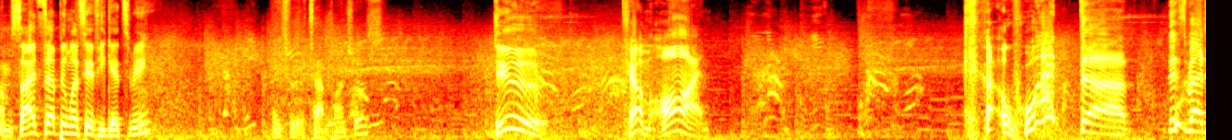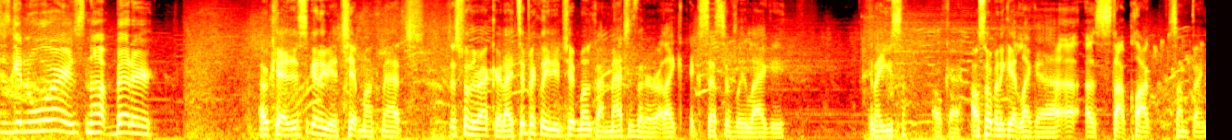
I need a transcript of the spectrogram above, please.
I'm sidestepping. Let's see if he gets me. Thanks for the tap punches. Dude, come on. what the? This match is getting worse, not better. Okay, this is to be a chipmunk match. Just for the record, I typically do chipmunk on matches that are like excessively laggy. Can I use some? Okay. I was hoping to get like a, a, a stop clock something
